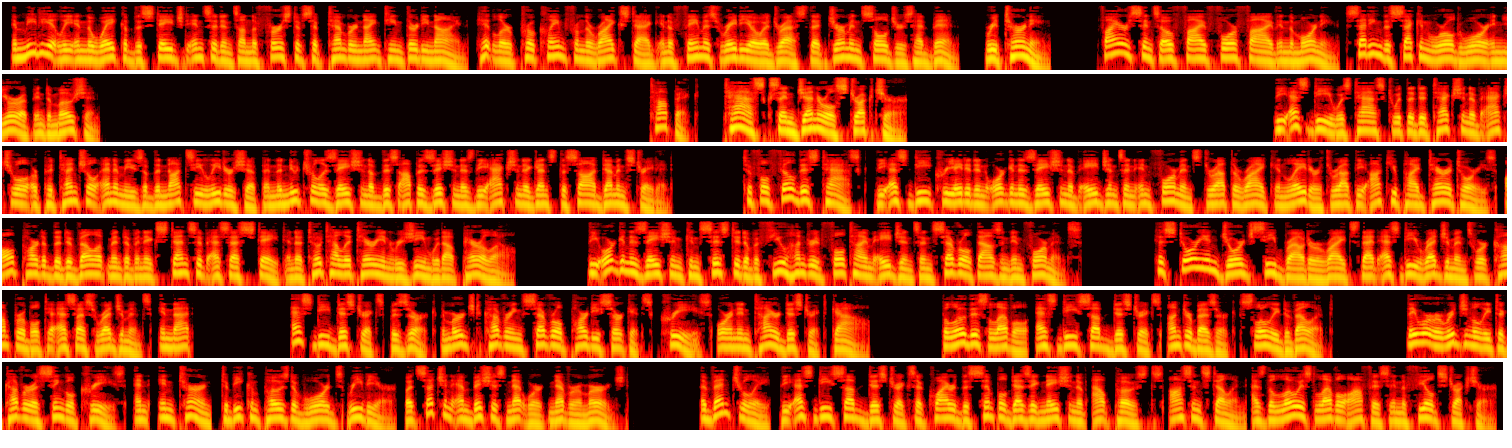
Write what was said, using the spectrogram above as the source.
Immediately in the wake of the staged incidents on 1 September 1939, Hitler proclaimed from the Reichstag in a famous radio address that German soldiers had been returning fire since 0545 in the morning, setting the Second World War in Europe into motion. Tasks and general structure The SD was tasked with the detection of actual or potential enemies of the Nazi leadership and the neutralization of this opposition as the action against the SA demonstrated. To fulfill this task, the SD created an organization of agents and informants throughout the Reich and later throughout the occupied territories, all part of the development of an extensive SS state and a totalitarian regime without parallel. The organization consisted of a few hundred full-time agents and several thousand informants. Historian George C. Browder writes that SD regiments were comparable to SS regiments, in that, SD districts emerged covering several party circuits or an entire district Below this level, SD sub-districts slowly developed. They were originally to cover a single Kreis, and, in turn, to be composed of wards but such an ambitious network never emerged. Eventually, the SD sub-districts acquired the simple designation of outposts as the lowest level office in the field structure.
